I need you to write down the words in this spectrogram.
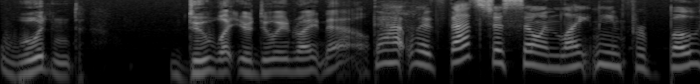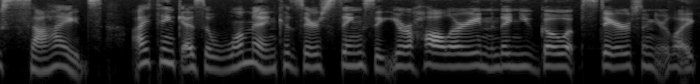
wouldn't do what you're doing right now. That was that's just so enlightening for both sides. I think as a woman cuz there's things that you're hollering and then you go upstairs and you're like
